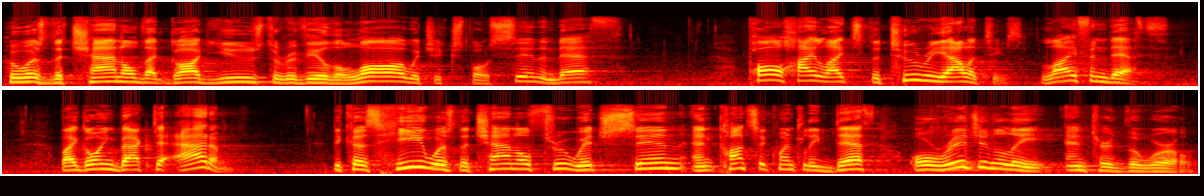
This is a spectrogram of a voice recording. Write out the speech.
who was the channel that God used to reveal the law, which exposed sin and death. Paul highlights the two realities, life and death, by going back to Adam, because he was the channel through which sin and consequently death originally entered the world.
